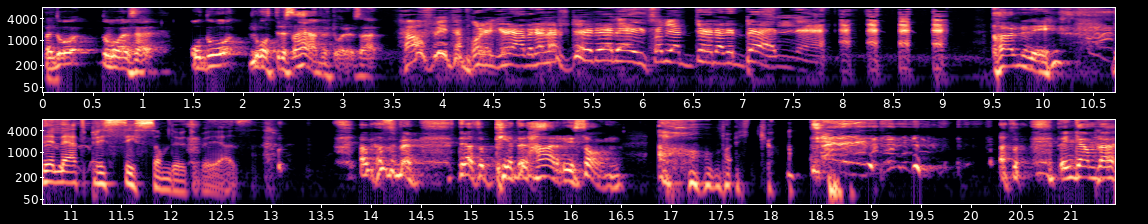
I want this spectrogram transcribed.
Men då, då var det så här. Och då låter det så här, förstår du? Så här. Han flyttar på dig grabben, annars dödar jag dig som jag dödade Ben. Hörde ni det? Det lät precis som du Tobias. Ja, men alltså, men, det är alltså Peter Harrison. Oh my god. Alltså, den gamla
